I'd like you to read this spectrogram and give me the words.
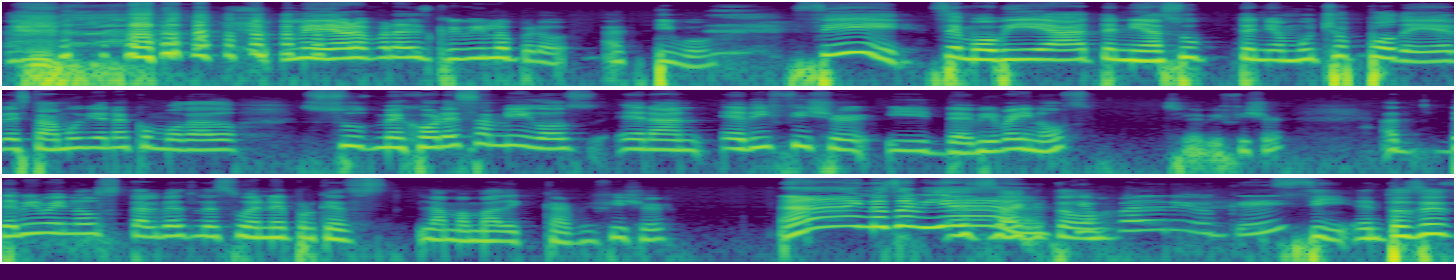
Media hora para describirlo, pero activo. Sí, se movía, tenía su, tenía mucho poder, estaba muy bien acomodado. Sus mejores amigos eran Eddie Fisher y Debbie Reynolds. Debbie Fisher. A Debbie Reynolds tal vez le suene porque es la mamá de Carrie Fisher. ¡Ay, no sabía! Exacto. ¡Qué padre, ok! Sí, entonces,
